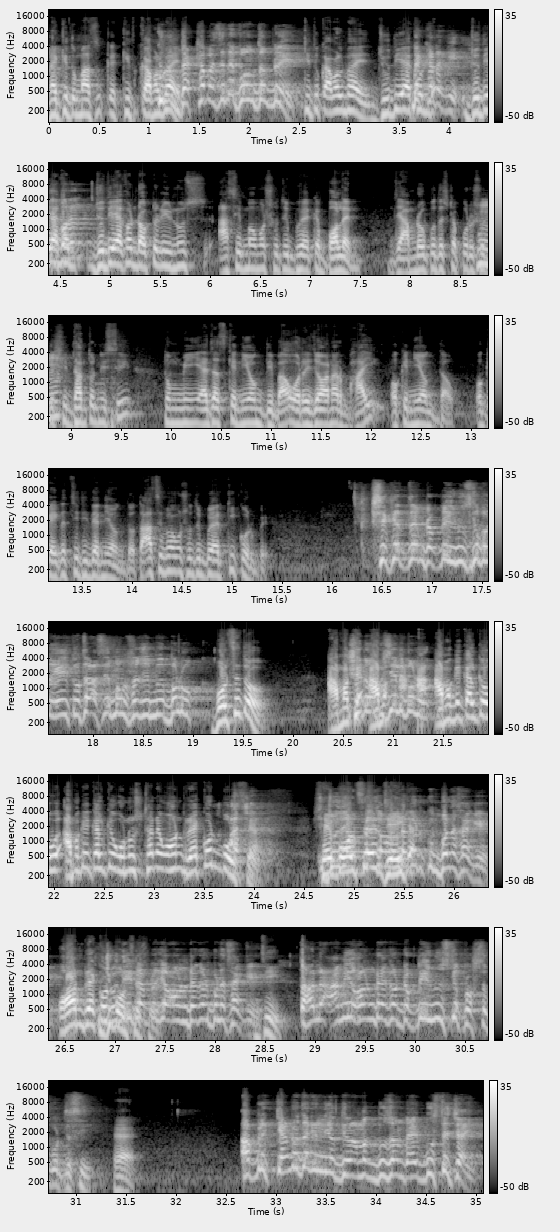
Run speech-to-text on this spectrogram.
না কিন্তু মাসুদ কিন্তু কামাল ভাই? ব্যাখ্যা পাচ্ছেন না বলুন তো আপনি কিন্তু কামাল ভাই যদি এখন যদি এখন যদি এখন ডক্টর ইউনুস আসিফ মোহাম্মদ সচিব ভুয়াকে বলেন যে আমরা উপদেষ্টা পরিষদের সিদ্ধান্ত নিছি তুমি এজাজকে নিয়োগ দিবা ও রেজওয়ানার ভাই ওকে নিয়োগ দাও ওকে একটা চিঠি দিয়ে নিয়োগ দাও। তা আসিফ মোহাম্মদ সচিব ভুয়া আর কি করবে? সেক্ষেত্রে আমি ডক্টর ইউনুসকে বলি এই কথা আসিফ মোহাম্মদ সজিব বলুক। বলছে তো? আমাকে। আমাকে কালকে আমাকে কালকে অনুষ্ঠানে অন রেকর্ড বলছে। আচ্ছা। সে বলছে আপনাকে যে on এইটা- record বলে থাকে record যদি বলছে এটা আপনাকে অন রেকর্ড বলে থাকে। তাহলে আমি অন রেকর্ড ডক্টর ইউনুসকে প্রশ্ন করতেছি। হ্যাঁ। আপনি কেন তাকে নিয়োগ দিলেন? আমাকে বুঝান ভাই বুঝতে চাই।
